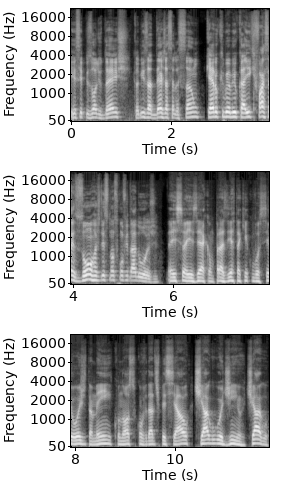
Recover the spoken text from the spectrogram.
esse episódio 10, camisa 10 da seleção. Quero que o meu amigo Kaique faça as honras desse nosso convidado hoje. É isso aí, Zeca. Um prazer estar aqui com você hoje também, com o nosso convidado especial, Tiago Godinho. Tiago,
